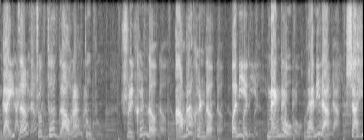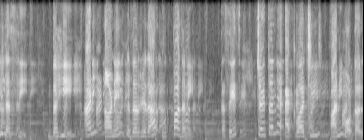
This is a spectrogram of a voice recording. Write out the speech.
गाईचं शुद्ध गावरान तूप श्रीखंड आम्रखंड पनीर मँगो व्हॅनिला शाही लस्सी दही आणि अनेक दर्जेदार उत्पादने. तसेच चैतन्य ॲक्वाची पाणी बॉटल.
